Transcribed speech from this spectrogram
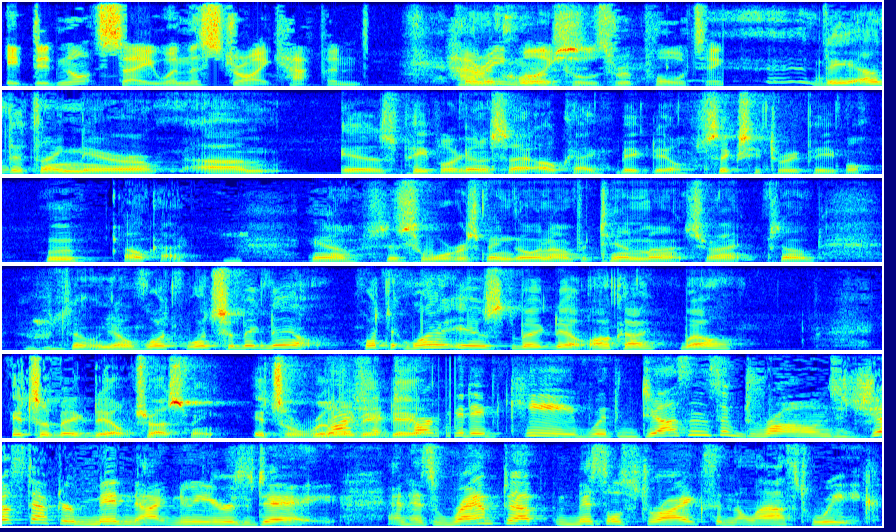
It did not say when the strike happened. Harry course- Michaels reporting. The other thing there um, is people are going to say, "Okay, big deal. Sixty-three people. Hmm, okay. You know, this war's been going on for ten months, right? So, so you know, what what's the big deal? What what is the big deal? Okay, well, it's a big deal. Trust me, it's a really Russia big deal. Russia targeted Kiev with dozens of drones just after midnight New Year's Day and has ramped up missile strikes in the last week.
